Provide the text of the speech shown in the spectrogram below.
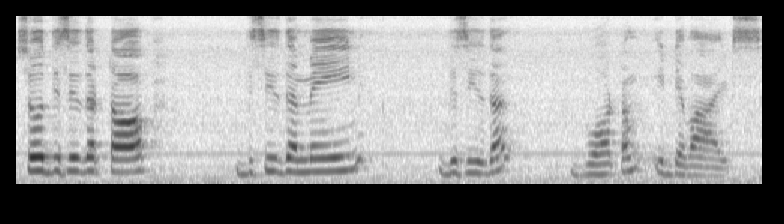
So this is the top this is the main this is the bottom it divides.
